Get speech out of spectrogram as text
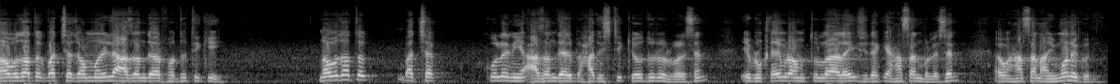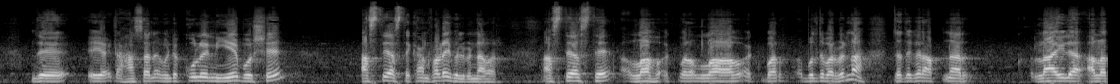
নবজাতক বাচ্চা জন্ম নিলে আজান দেওয়ার পদ্ধতি কী? নবজাতক বাচ্চা কোলে নিয়ে আজান দেওয়ার হাদিসটি কেউ দুরুল বলেছেন ইবনু কাইম রহমতুল্লাহ আলাই সেটাকে হাসান বলেছেন এবং হাসান আমি মনে করি যে এই একটা হাসান এটা কোলে নিয়ে বসে আস্তে আস্তে কান ফাটাই ফেলবেন না আবার। আস্তে আস্তে আল্লাহ আকবর আল্লাহ আকবর বলতে পারবেন না, যাতে করে আপনার লাইলা আল্লাহ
